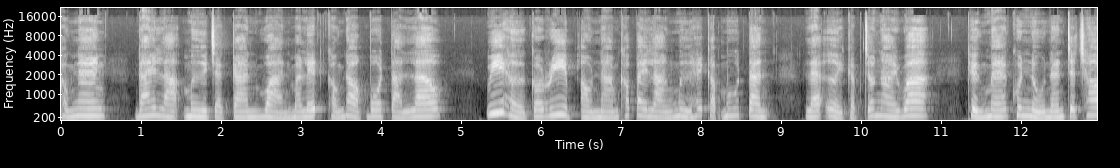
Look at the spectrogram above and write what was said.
ของนาง ได้ละมือจากการหว่านเมล็ดของดอกโบตันแล้ว วีเหอก็รีบเอาน้ำเข้าไปล้างมือให้กับมูตัน และเอ่ยกับเจ้านายว่า ถึงแม้คุณหนูนั้นจะชอบ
